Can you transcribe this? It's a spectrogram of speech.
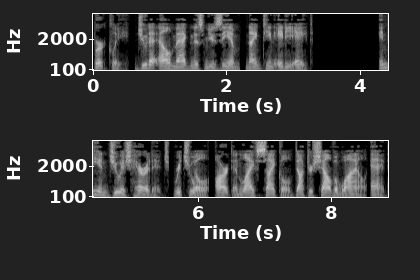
Berkeley, Judah L. Magnes Museum, 1988 Indian Jewish Heritage, Ritual, Art and Life Cycle Dr. Shalva Weil ed.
